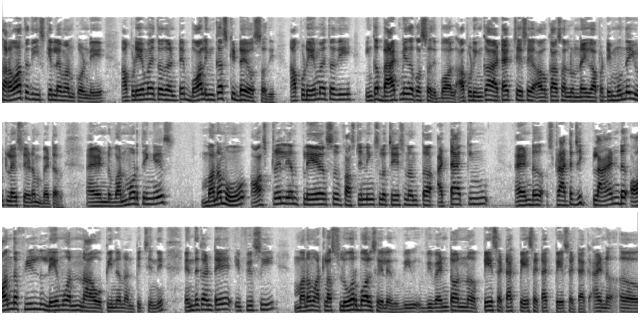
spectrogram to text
తర్వాత తీసుకెళ్ళామనుకోండి అప్పుడు ఏమవుతుంది అంటే బాల్ ఇంకా స్కిడ్ అయి వస్తుంది. అప్పుడు ఏమవుతుంది ఇంకా బ్యాట్ మీదకి వస్తుంది బాల్. అప్పుడు ఇంకా అటాక్ చేసే అవకాశాలు ఉన్నాయి కాబట్టి ముందే యూటిలైజ్ చేయడం better. And one more thing is మనము ఆస్ట్రేలియన్ ప్లేయర్స్ ఫస్ట్ ఇన్నింగ్స్లో చేసినంత attacking and strategic planned on the field లేము అని నా ఒపీనియన్ అనిపించింది. ఎందుకంటే ఇఫ్ యు సీ మనం అట్లా స్లోవర్ బాల్స్ వేయలేదు. We went on pace attack pace attack pace attack and uh,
